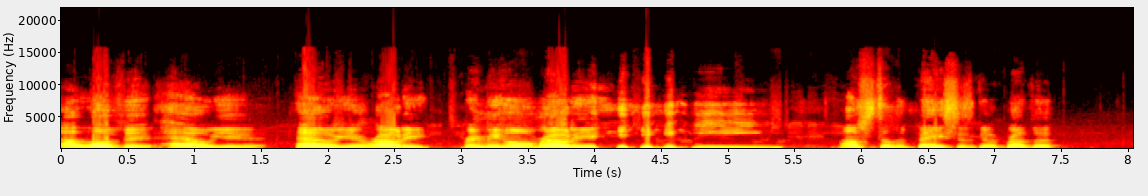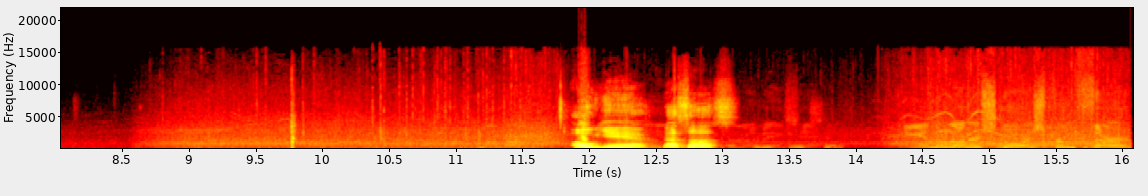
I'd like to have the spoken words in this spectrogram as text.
I love it. Hell yeah. Hell yeah, Rowdy. Bring me home, Rowdy. I'm still in bases, good brother. Oh yeah, that's us. and the runner scores from third.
